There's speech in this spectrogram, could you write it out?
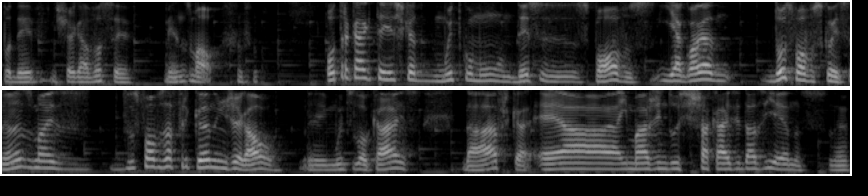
poder enxergar você. Menos mal. Outra característica muito comum desses povos, e agora dos povos coisãs, mas dos povos africanos em geral, em muitos locais da África, é a imagem dos chacais e das hienas. né?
